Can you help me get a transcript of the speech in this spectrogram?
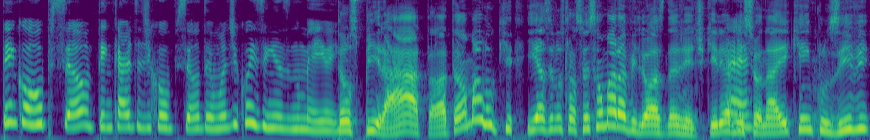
Tem corrupção, tem carta de corrupção, tem um monte de coisinhas no meio aí. Tem os piratas lá, tem uma maluquice. E as ilustrações são maravilhosas, né, gente? Queria É. mencionar aí que, inclusive,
